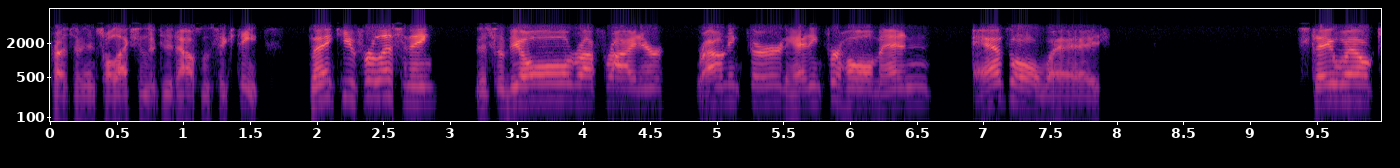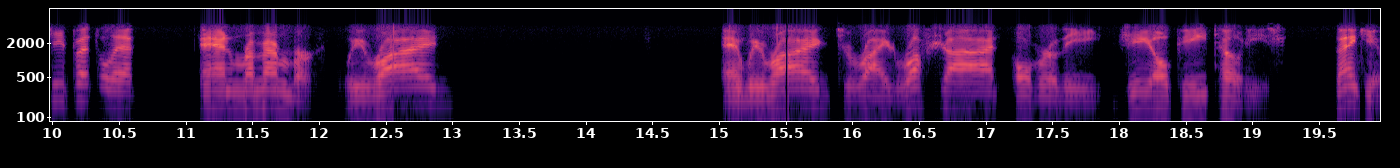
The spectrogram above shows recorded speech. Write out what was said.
presidential election of 2016. Thank you for listening. This is the old Rough Rider, rounding third, heading for home, and as always, stay well, keep it lit, and remember, we ride and we ride to ride roughshod over the GOP toadies. Thank you.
